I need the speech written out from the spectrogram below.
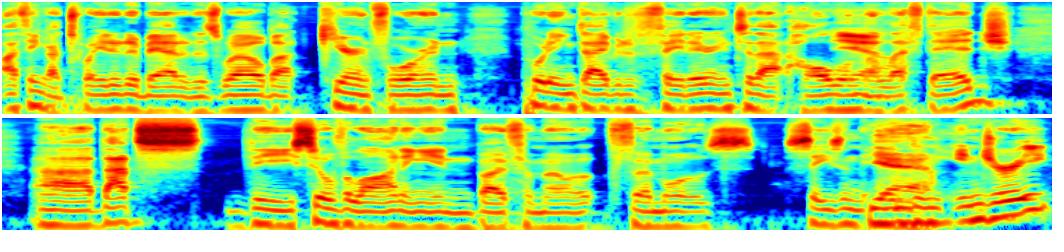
I think I tweeted about it as well. But Kieran Foran putting David Fifita into that hole Yeah. on the left edge, uh, that's the silver lining in Beau Fermor's season-ending Yeah. injury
